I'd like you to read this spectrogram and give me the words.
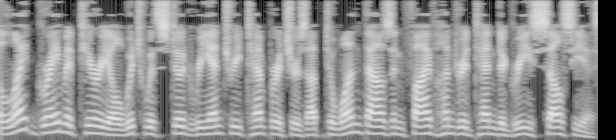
The light gray material which withstood re-entry temperatures up to 1510 degrees Celsius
